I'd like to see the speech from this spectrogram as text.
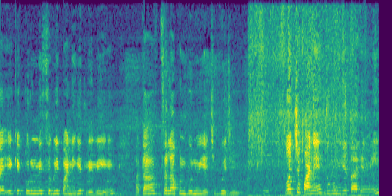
एक एक करून मी सगळी पाणी घेतलेली आहे. आता चला आपण बनवू याची भजी. स्वच्छ पाने धुवून घेत आहे मी.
